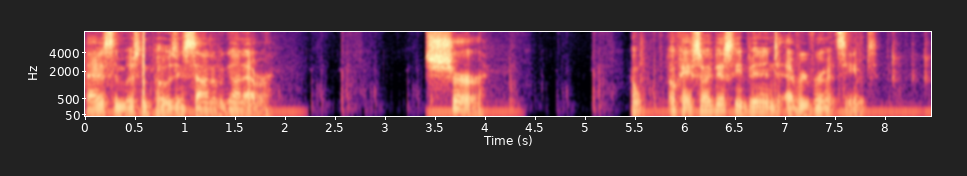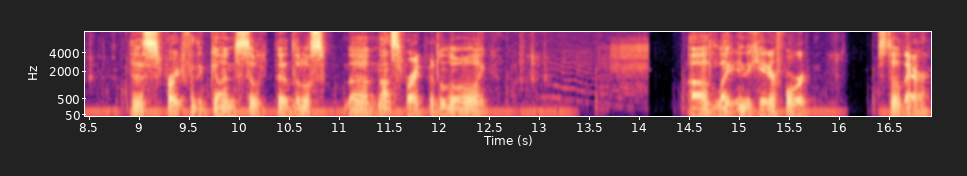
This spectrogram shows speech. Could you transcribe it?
That is the most imposing sound of a gun ever. Sure. Oh, okay, so I've basically been into every room, it seems. The sprite for the gun still, the little, the not sprite, but the little, like, uh, light indicator for it, still there.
